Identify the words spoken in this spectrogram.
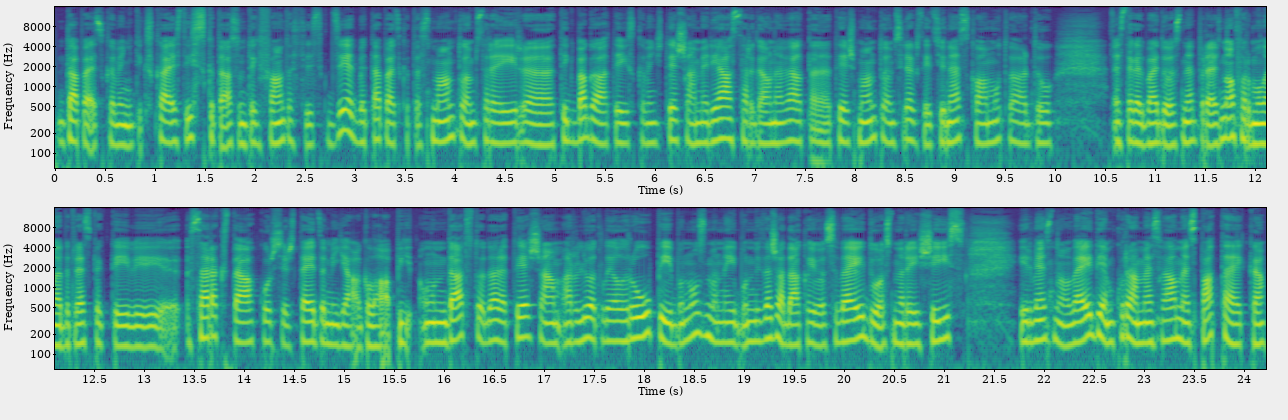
tāpēc, ka viņi tik skaisti izskatās un tik fantastiski dzied, bet tāpēc, ka tas mantojums arī ir uh, tik bagātīgs, ka viņš tiešām ir jāsargā un vēl tā, tieši mantojums ir ierakstīts UNESCO mutvārdu. Es tagad baidos nepareizi noformulēt, bet respektīvi sarakstā, kurš ir steidzami jāglābj. Un dats to dara tiešām ar ļoti lielu rūpību un uzmanību un visdažādākajos veidos, un arī šīs ir viens no veidiem, kurā mēs vēlamies pateikt, ka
